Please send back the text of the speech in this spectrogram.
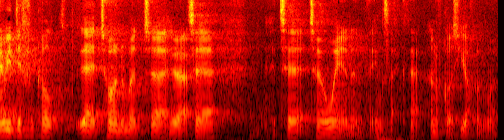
very difficult uh, tournament to, Yeah. to, to, to win and things like that. And of course, Jochen won.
